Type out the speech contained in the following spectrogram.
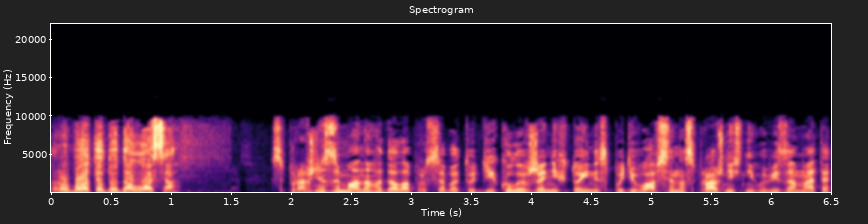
роботи додалося. Справжня зима нагадала про себе тоді, коли вже ніхто й не сподівався на справжні снігові замети.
